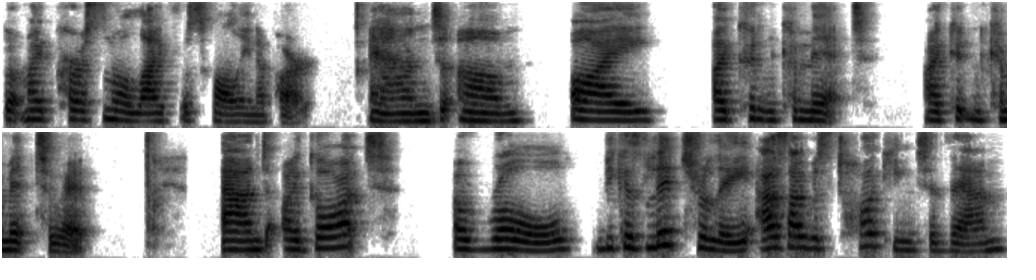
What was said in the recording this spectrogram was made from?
but my personal life was falling apart, and um, I I couldn't commit. I couldn't commit to it, and I got a role because literally, as I was talking to them,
